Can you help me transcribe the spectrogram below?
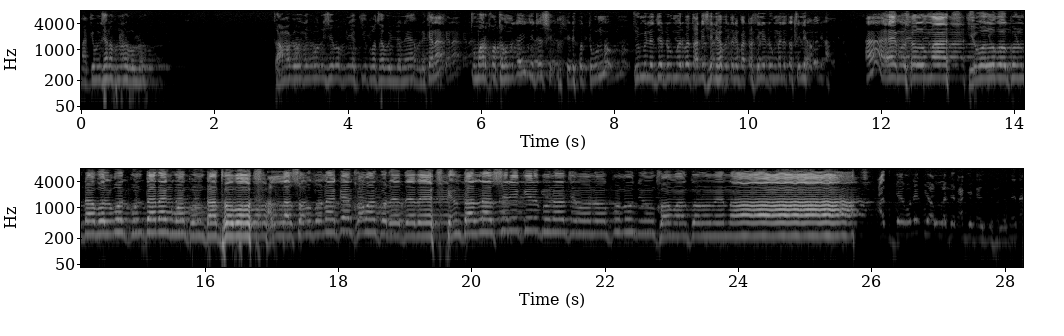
নাকি বুঝেন আপনারা বলুন। আমাকে ওই যে মনে হিসেবে আপনি কি কথা বললেন বলে, কেন? তোমার কথা অনুযায়ী যেটা সেটা গুরুত্বপূর্ণ। তুমি মিলে যে ডুব মারবে, তারই ছেলে হবে, তাহলে বেটা ছেলে ডুব মেরে তার ছেলে হবে না। হ্যাঁ কি বলব, কোনটা বলব, কোনটা রাখব, কোনটা ধোবো? আল্লাহ সব ক্ষমা করে দেবে, কিন্তু আল্লাহ শিরিকের গুণা জীবন কোনোদিন ক্ষমা করবে না আজকে অনেকে আল্লাহকে রাগে গাইতে ফেলে তাই না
